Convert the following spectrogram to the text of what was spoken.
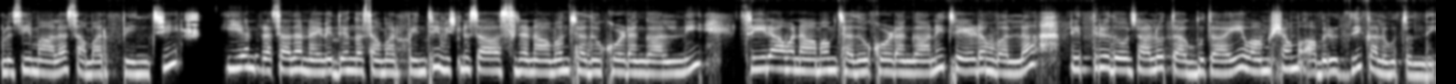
తులసిమాల సమర్పించి ఈయన్ ప్రసాదం నైవేద్యంగా సమర్పించి విష్ణు సహస్రనామం చదువుకోవడం కానీ శ్రీరామనామం చదువుకోవడం కానీ చేయడం వల్ల పితృదోషాలు తగ్గుతాయి వంశం అభివృద్ధి కలుగుతుంది.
